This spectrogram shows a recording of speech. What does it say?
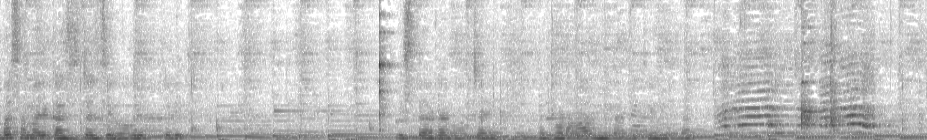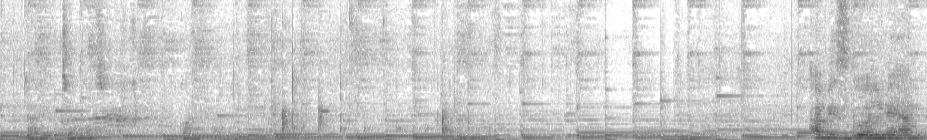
बस हमारी कंसिस्टेंसी हो गई करीब इस तरह का घोल चाहिए मैं थोड़ा और मिला देती हूँ मेरा। और एक चम्मच कॉर्नफ्लावर अब इस गोल में हम,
